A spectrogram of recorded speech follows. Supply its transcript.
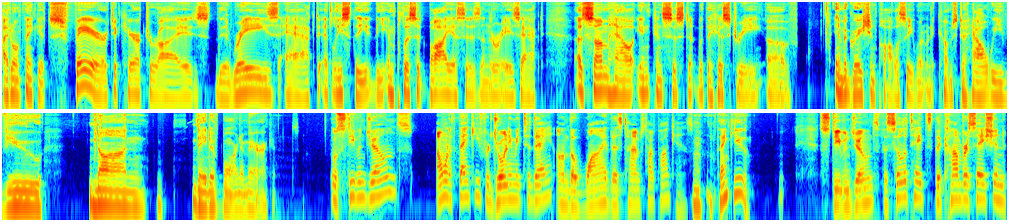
I don't think it's fair to characterize the RAISE Act, at least the, the implicit biases in the RAISE Act, as somehow inconsistent with the history of immigration policy when, when it comes to how we view non native born Americans. Well, Steven Jones, I want to thank you for joining me today on the Why This Times Talk podcast. Mm-hmm. Thank you. Steven Jones facilitates the conversation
